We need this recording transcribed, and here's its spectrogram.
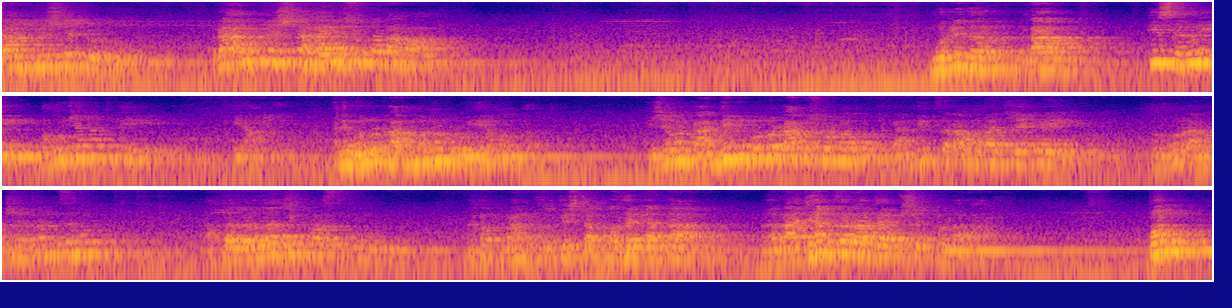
रामकृष्ण ठेवतो रामकृष्ण हरी सुद्धा रामा मुरलीधर राम ही सगळी बहुजनातली हे आहे आणि म्हणून राम म्हणून लोहिया म्हणतात. जेव्हा गांधींनी म्हणून राम सोडणार होतं गांधीचं रामराज्य हे काही म्हणून रामचंद्रांचं आता लल्लाची प्रास- प्राण प्रतिष्ठापना झाली आता राजांचा राजाभिषेक होणार आहे. पण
